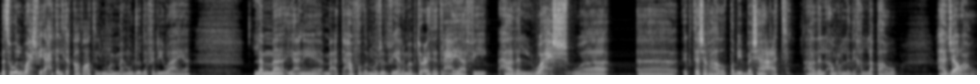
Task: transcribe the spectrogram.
بس هو الوحش في أحد الالتقاطات المهمة الموجودة في الرواية لما يعني مع التحفظ الموجود فيها لما ابتعثت الحياة في هذا الوحش و آه، اكتشف هذا الطبيب بشاعة هذا الأمر الذي خلقه هجره.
